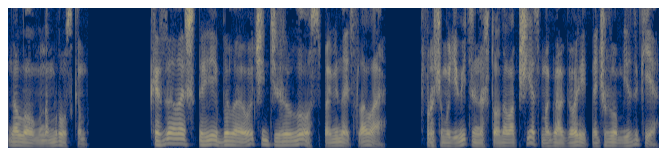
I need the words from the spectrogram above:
на ломаном русском. Казалось, что ей было очень тяжело вспоминать слова. Впрочем, удивительно, что она вообще смогла говорить на чужом языке.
